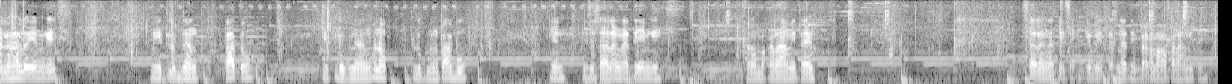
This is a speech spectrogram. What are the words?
Halo-halo yan guys. May itlog ng pato. Itlog ng manok. Itlog ng pabo. Yan. Isasalang natin yan guys. Para makarami tayo. Salang natin sa incubator natin para makaparami tayo.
